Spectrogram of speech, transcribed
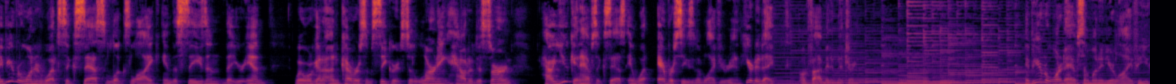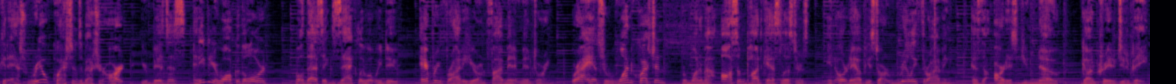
Have you ever wondered what success looks like in the season that you're in? Well, we're going to uncover some secrets to learning how to discern how you can have success in whatever season of life you're in. Here today on 5 Minute Mentoring. Have you ever wanted to have someone in your life who you could ask real questions about your art, your business, and even your walk with the Lord? Well, that's exactly what we do every Friday here on 5 Minute Mentoring, where I answer one question from one of my awesome podcast listeners in order to help you start really thriving as the artist you know God created you to be.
